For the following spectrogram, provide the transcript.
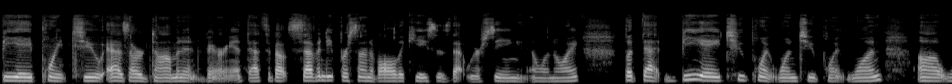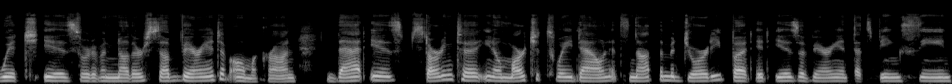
BA.2 as our dominant variant. That's about 70% of all the cases that we're seeing in Illinois. But that BA 2.12.1, uh, which is sort of another subvariant of Omicron, that is starting to, you know, march its way down. It's not the majority, but it is a variant that's being seen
